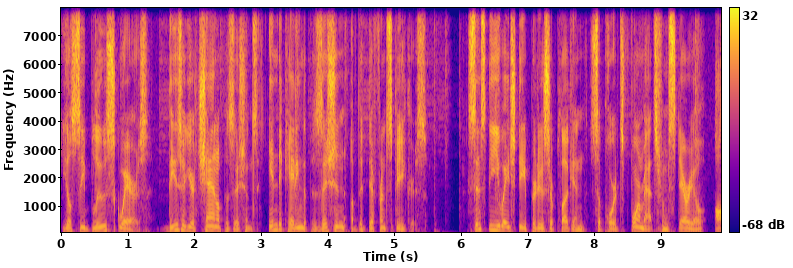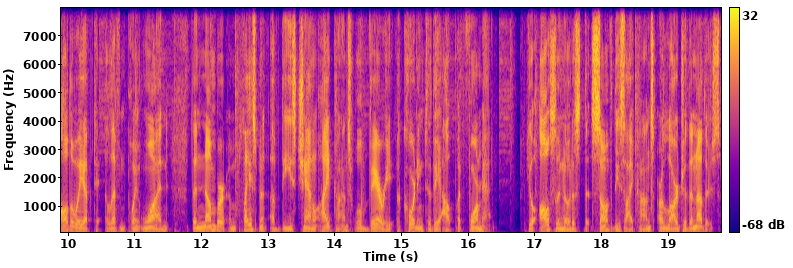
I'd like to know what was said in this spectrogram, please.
you'll see blue squares. These are your channel positions, indicating the position of the different speakers. Since the UHD Producer plugin supports formats from stereo all the way up to 11.1, the number and placement of these channel icons will vary according to the output format. You'll also notice that some of these icons are larger than others.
